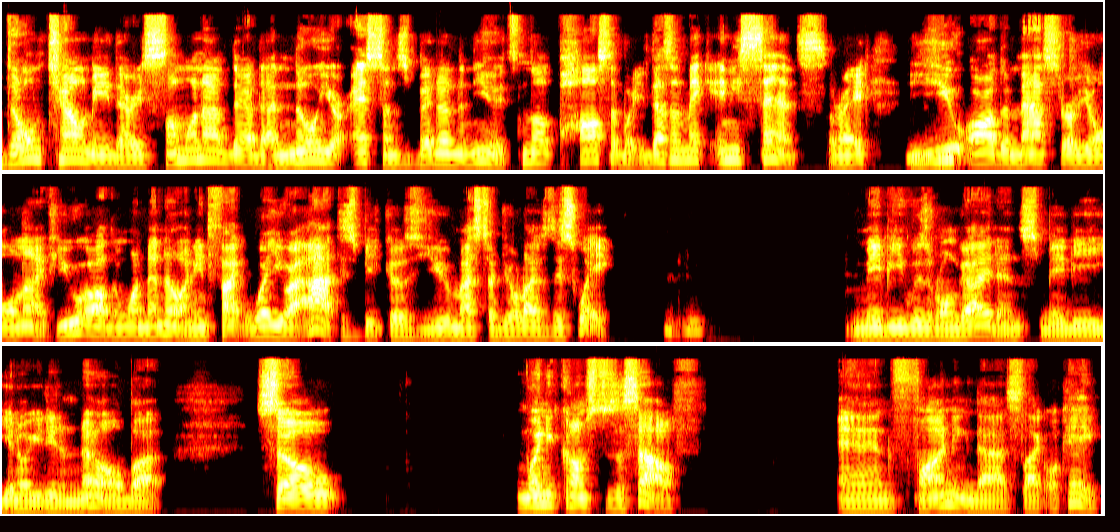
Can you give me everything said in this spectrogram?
Don't tell me there is someone out there that know your essence better than you. It's not possible. It doesn't make any sense, right? Mm-hmm. You are the master of your own life. You are the one that know. And in fact, where you are at is because you mastered your life this way. Mm-hmm. Maybe it was wrong guidance. Maybe you know you didn't know. But so when it comes to the self, and finding that it's like okay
